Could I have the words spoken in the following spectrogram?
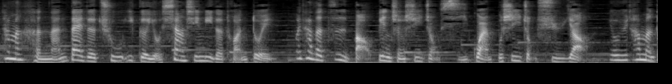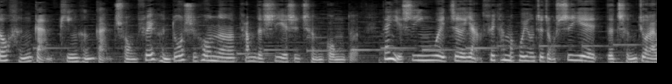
他们很难带得出一个有向心力的团队，因为他的自保变成是一种习惯，不是一种需要。由于他们都很敢拼、很敢冲，所以很多时候呢，他们的事业是成功的。但也是因为这样，所以他们会用这种事业的成就来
